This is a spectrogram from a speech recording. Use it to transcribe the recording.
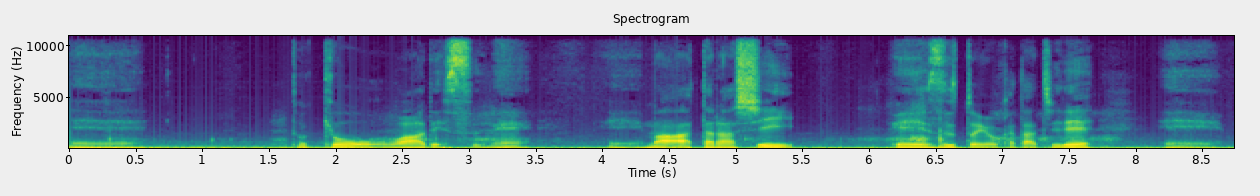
えーと、今日はですね、えーまあ新しいフェーズという形で、えー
